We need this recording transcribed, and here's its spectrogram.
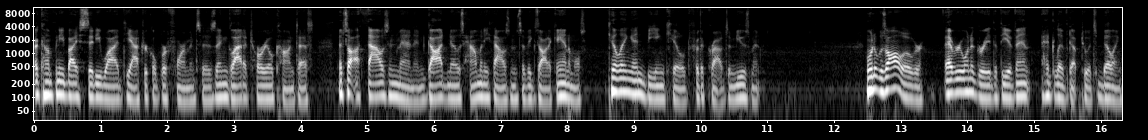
accompanied by citywide theatrical performances and gladiatorial contests that saw a thousand men and God knows how many thousands of exotic animals, killing and being killed for the crowd's amusement. When it was all over, everyone agreed that the event had lived up to its billing.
